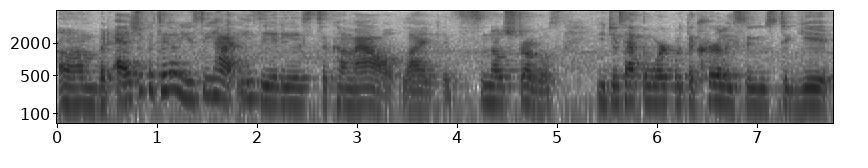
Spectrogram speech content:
um, but as you can tell you see how easy it is to come out. Like it's no struggles. You just have to work with the curly sues to get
